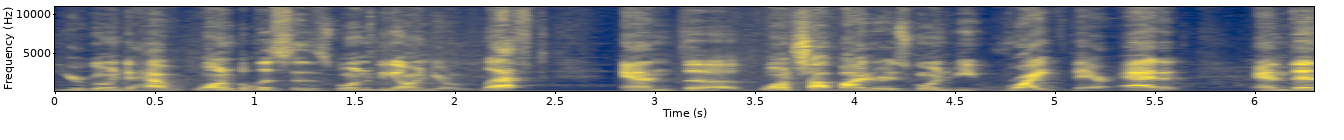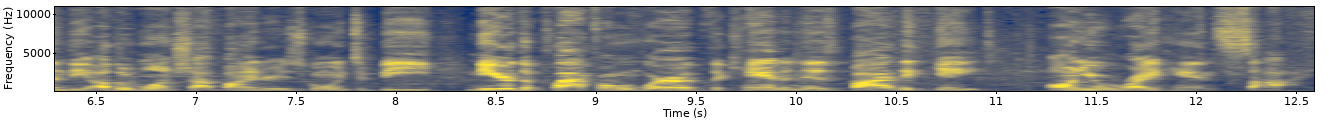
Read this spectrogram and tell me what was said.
you're going to have one ballista that's going to be on your left, and the one-shot binder is going to be right there at it and then the other one-shot binder is going to be near the platform where the cannon is by the gate on your right-hand side.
